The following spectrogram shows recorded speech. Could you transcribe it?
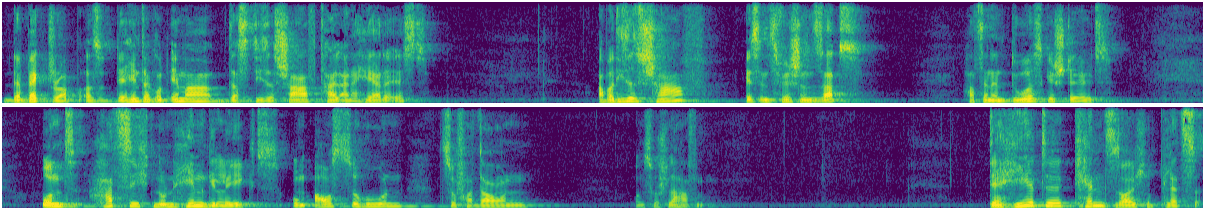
der Backdrop, also der Hintergrund immer, dass dieses Schaf Teil einer Herde ist. Aber dieses Schaf ist inzwischen satt, hat seinen Durst gestillt und hat sich nun hingelegt, um auszuruhen, zu verdauen und zu schlafen. Der Hirte kennt solche Plätze.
